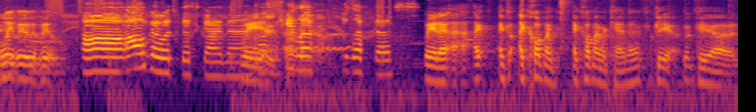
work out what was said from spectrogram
Wait, wait, wait, wait. Uh, I'll go with this guy then. Wait. he left. alright. He left us. Wait, I, I, I, I called my, I called my mechanic. Okay, okay, uh,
